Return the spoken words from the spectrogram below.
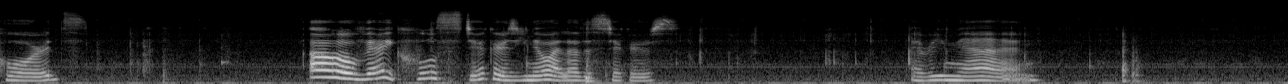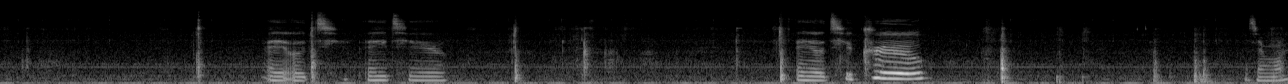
Chords. Oh, very cool stickers. You know I love the stickers. Every man. AO2, A2, AO2 crew. Is there more?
